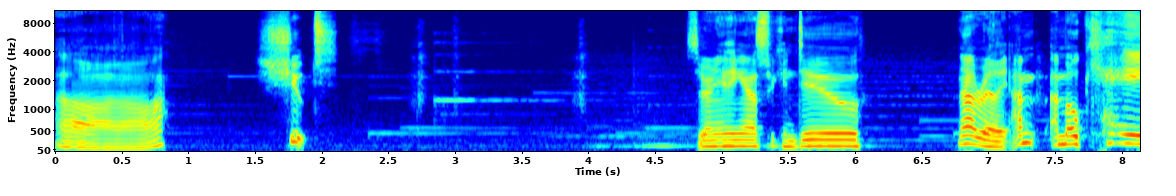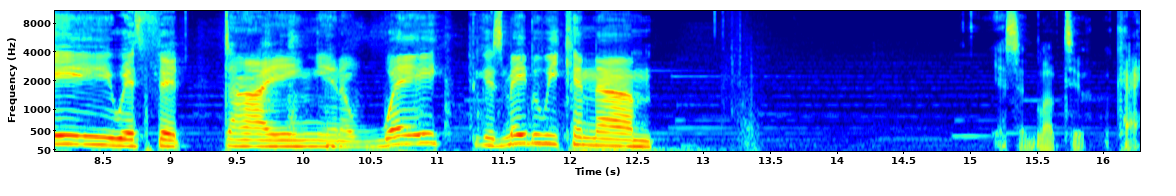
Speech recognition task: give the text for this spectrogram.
Aww. Shoot. Is there anything else we can do? Not really. I'm I'm okay with it dying in a way because maybe we can um Yes, I'd love to. Okay.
